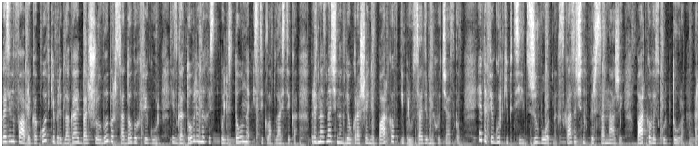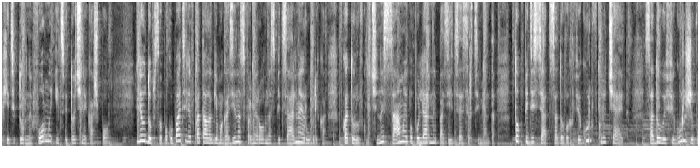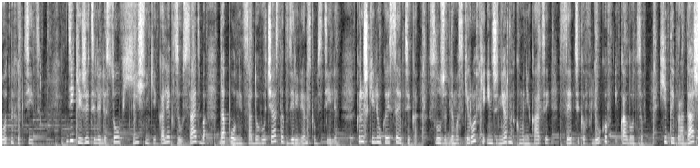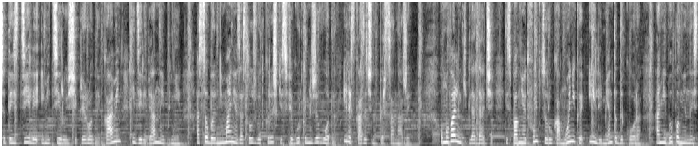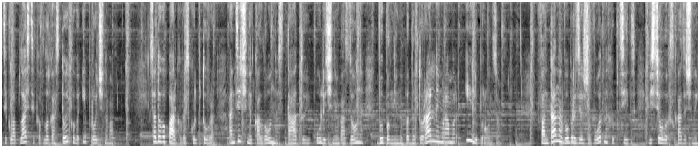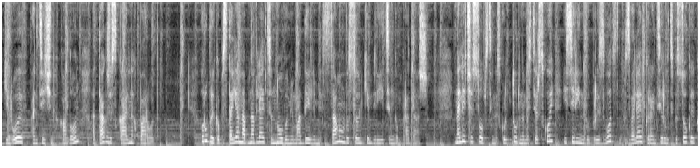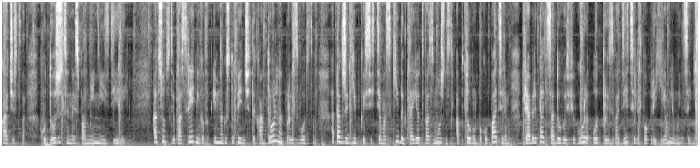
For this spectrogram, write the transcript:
Магазин «Фабрика Ковки» предлагает большой выбор садовых фигур, изготовленных из полистолна и стеклопластика, предназначенных для украшения парков и приусадебных участков. Это фигурки птиц, животных, сказочных персонажей, парковая скульптура, архитектурные формы и цветочные кашпо. Для удобства покупателей в каталоге магазина сформирована специальная рубрика, в которую включены самые популярные позиции ассортимента. Топ-50 садовых фигур включает садовые фигуры животных и птиц, Дикие жители лесов, хищники, коллекция усадьба дополнит садовый участок в деревенском стиле. Крышки люка и септика служат для маскировки инженерных коммуникаций, септиков, люков и колодцев. Хиты продаж – это изделия, имитирующие природный камень и деревянные пни. Особое внимание заслуживают крышки с фигурками животных или сказочных персонажей. Умывальники для дачи исполняют функцию рукомойника и элемента декора. Они выполнены из стеклопластика, влагостойкого и прочного. Садово-парковая скульптура, античные колонны, статуи, уличные вазоны выполнены под натуральный мрамор или бронзу. Фонтаны в образе животных и птиц, веселых сказочных героев, античных колонн, а также скальных пород. Рубрика постоянно обновляется новыми моделями с самым высоким рейтингом продаж. Наличие собственной скульптурной мастерской и серийного производства позволяет гарантировать высокое качество, художественное исполнение изделий – Отсутствие посредников и многоступенчатый контроль над производством, а также гибкая система скидок дает возможность оптовым покупателям приобретать садовые фигуры от производителя по приемлемой цене.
